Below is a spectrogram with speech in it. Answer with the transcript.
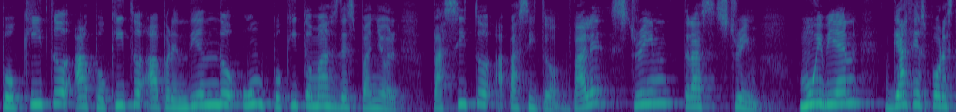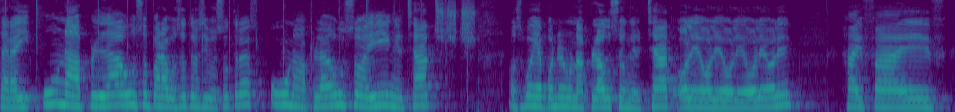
poquito a poquito, aprendiendo un poquito más de español, pasito a pasito, ¿vale? Stream tras stream. Muy bien, gracias por estar ahí. Un aplauso para vosotros y vosotras. Un aplauso ahí en el chat. Os voy a poner un aplauso en el chat. Ole, ole, ole, ole, ole. High five.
